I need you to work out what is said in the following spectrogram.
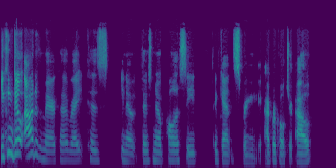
You can go out of America, right? Because you know there's no policy against bringing agriculture out.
